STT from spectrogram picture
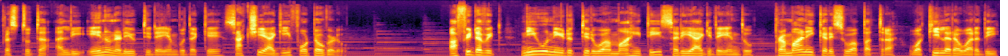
ಪ್ರಸ್ತುತ ಅಲ್ಲಿ ಏನು ನಡೆಯುತ್ತಿದೆ ಎಂಬುದಕ್ಕೆ ಸಾಕ್ಷಿಯಾಗಿ ಫೋಟೋಗಳು. ಅಫಿಡವಿಟ್, ನೀವು ನೀಡುತ್ತಿರುವ ಮಾಹಿತಿ ಸರಿಯಾಗಿದೆ ಎಂದು ಪ್ರಮಾಣೀಕರಿಸುವ ಪತ್ರ, ವಕೀಲರ ವರದಿ,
